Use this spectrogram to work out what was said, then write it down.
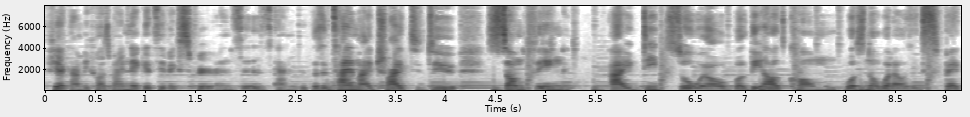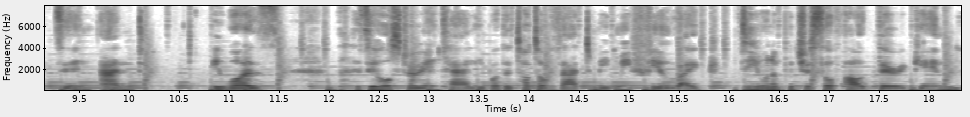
Fear can be caused by negative experiences. And there's a time I tried to do something, I did so well, but the outcome was not what I was expecting. And it was it's a whole story entirely, but the thought of that made me feel like, do you want to put yourself out there again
